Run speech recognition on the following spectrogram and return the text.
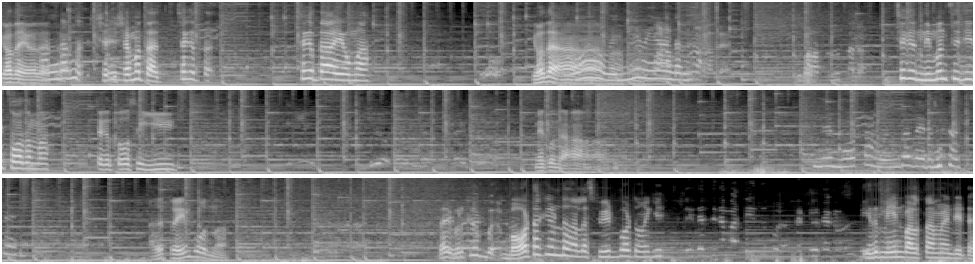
യോദ യോദ ഉണ്ടെന്ന്. ക്ഷമത ചകത്ത ചകത്തായോമ യോദ ഓ വലിയ മീനുണ്ടെന്ന് ചക നിമൻ സിജി സോദമ്മ ചക തോസ് ഈ മേക്കുന്ന ആ ആ ഇതേ ബോട്ടാണ് എന്താ വരുന്ന അച്ഛൻ അത് ട്രെയിൻ പോകുന്ന ഇവർക്ക് ബോട്ടൊക്കെ ഉണ്ട്. നല്ല സ്പീഡ് ബോട്ട് നോക്കി. ഇത് മീൻ വളർത്താൻ വേണ്ടിട്ട്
